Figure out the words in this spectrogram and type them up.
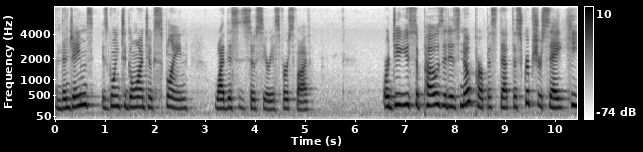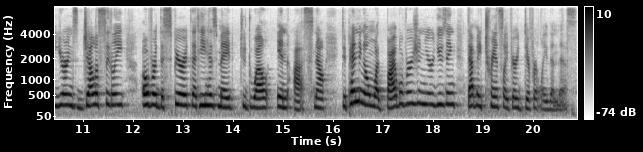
And then James is going to go on to explain why this is so serious. Verse 5. Or do you suppose it is no purpose that the scriptures say he yearns jealously over the Spirit that He has made to dwell in us. Now, depending on what Bible version you're using, that may translate very differently than this.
